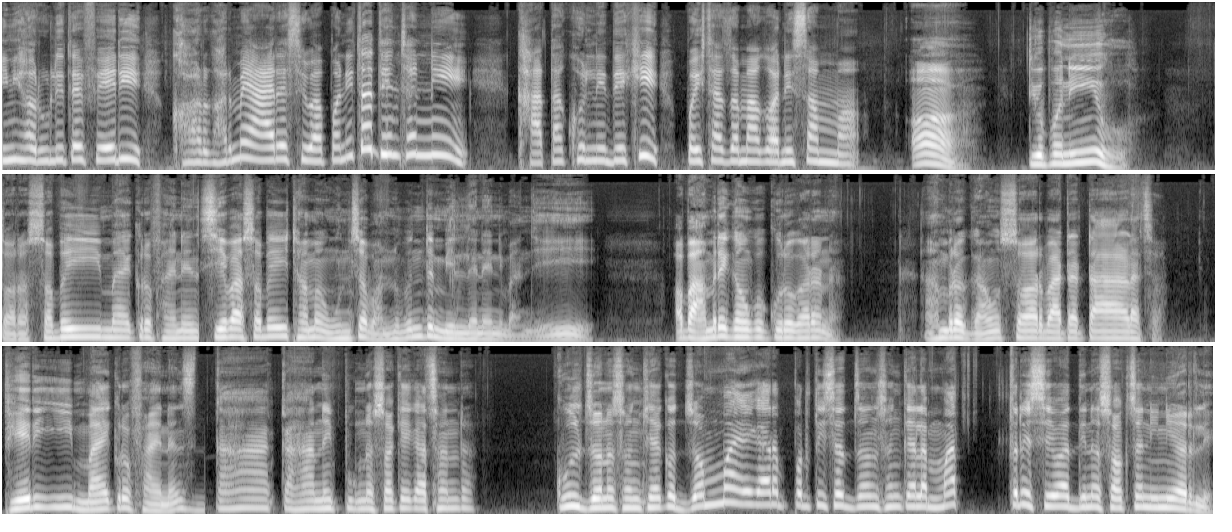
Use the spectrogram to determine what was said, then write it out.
यिनीहरूले त फेरि घर घरमै आएर सेवा पनि त दिन्छन् नि। खाता खोल्नेदेखि पैसा जम्मा गर्नेसम्म। अँ त्यो पनि हो। तर सबै माइक्रो फाइनेन्स सेवा सबै ठाउँमा हुन्छ भन्नु पनि त मिल्दैन नि भान्जी। अब हाम्रै गाउँको कुरो गर न। हाम्रो गाउँ सहरबाट टाढा छ। फेरि यी माइक्रो फाइनेन्स कहाँ कहाँ नै पुग्न सकेका छन् र। कुल जनसङ्ख्याको जम्मा एघार प्रतिशत जनसङ्ख्यालाई मात्रै सेवा दिन सक्छन् यिनीहरूले।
